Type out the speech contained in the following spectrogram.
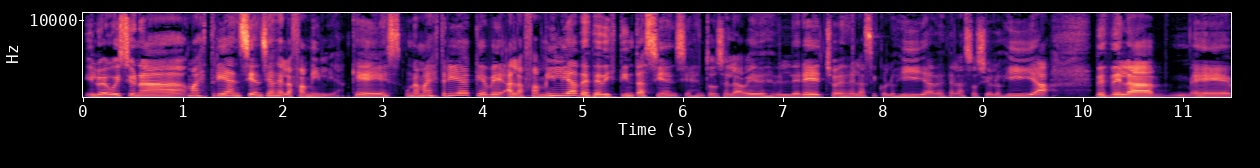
y luego hice una maestría en ciencias de la familia, que es una maestría que ve a la familia desde distintas ciencias. Entonces la ve desde el derecho, desde la psicología, desde la sociología, desde la eh,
